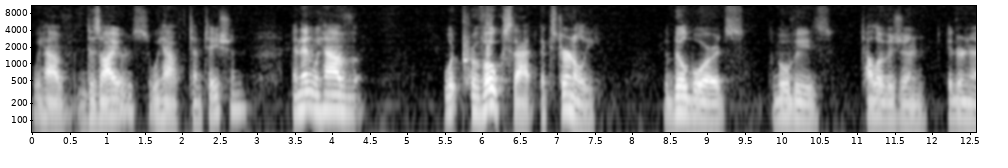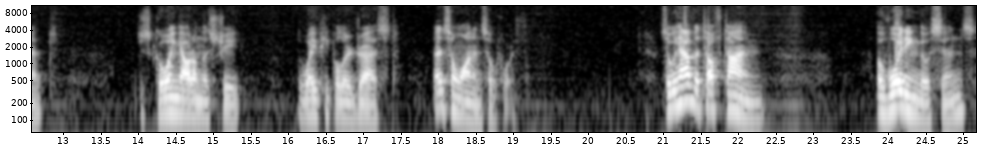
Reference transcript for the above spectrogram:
we have desires, we have temptation, and then we have what provokes that externally the billboards, the movies, television, internet, just going out on the street, the way people are dressed, and so on and so forth. So we have a tough time avoiding those sins.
